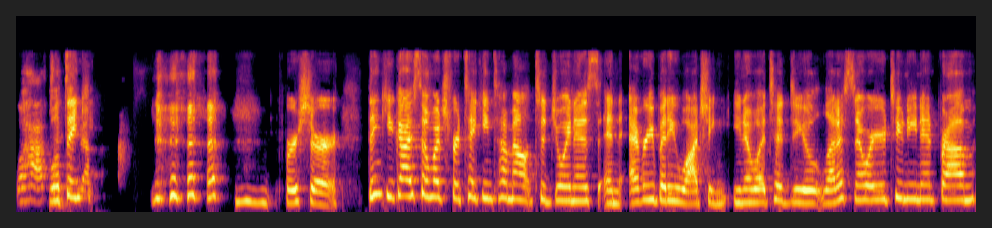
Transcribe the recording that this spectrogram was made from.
We'll have to. Well, thank that. For sure. Thank you guys so much for taking time out to join us and everybody watching. You know what to do. Let us know where you're tuning in from.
